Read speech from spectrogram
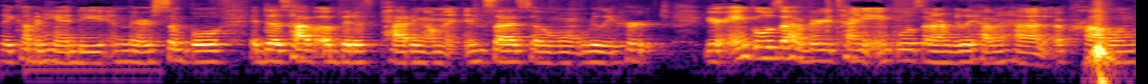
they come in handy and they're simple. It does have a bit of padding on the inside so it won't really hurt your ankles. I have very tiny ankles and I really haven't had a problem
